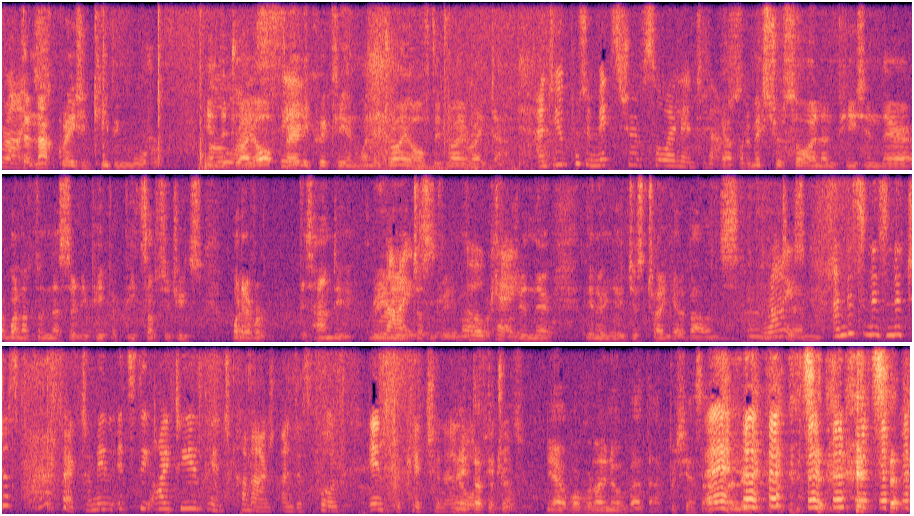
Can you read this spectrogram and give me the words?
Right. they're not great at keeping water in. Oh, they dry I off see. fairly quickly, and when they dry off, they dry right down. And you put a mixture of soil into that. Yeah, put a mixture of soil and peat in there. Well, not necessarily peat, but peat substitutes, whatever is handy. Really, Right. it doesn't really matter what Okay. you put in there. You know, you just try and get a balance. And, Right. um, and listen, isn't it just perfect? I mean, it's the ideal thing to come out and just pull into the kitchen and ain't off that the truth? Yeah, what would I know about that? But yes, absolutely. it's, it's, uh,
